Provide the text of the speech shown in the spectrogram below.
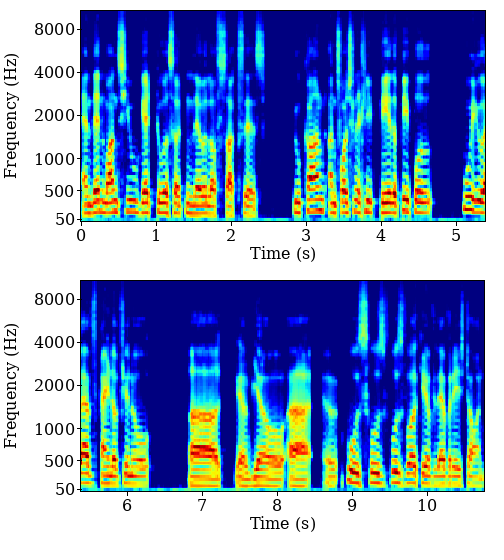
and then once you get to a certain level of success, you can't unfortunately pay the people who you have kind of you know uh, you know uh, whose whose whose work you have leveraged on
